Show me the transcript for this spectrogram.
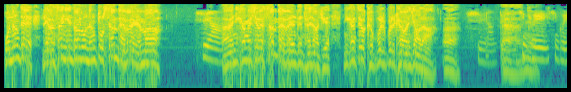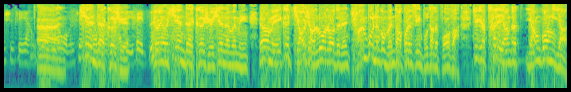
我能在两三年当中能度三百万人吗？是呀、啊，你看看现在三百万人跟台长学，你看这个可不是不是开玩笑的，嗯。是呀、对，幸亏幸亏是这样，要啊现代科学要用现代科学、现代文明，让每个角角落落的人全部能够闻到观世音菩萨的佛法，就像太阳的阳光一样，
